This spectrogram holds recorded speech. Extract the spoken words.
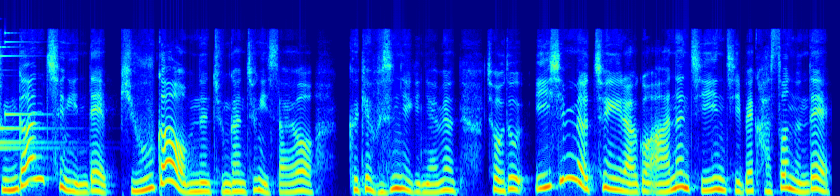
중간층인데 뷰가 없는 중간층이 있어요. 그게 무슨 얘기냐면 저도 20몇 층이라고 아는 지인 집에 갔었는데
